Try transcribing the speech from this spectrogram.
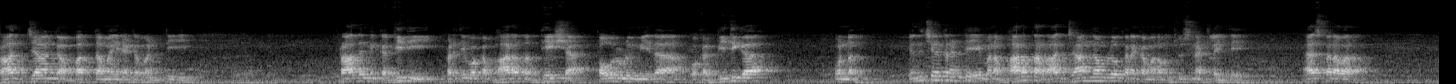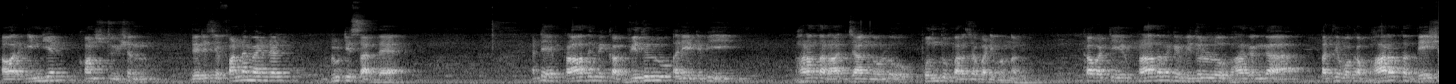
రాజ్యాంగబద్ధమైనటువంటి ప్రాథమిక విధి ప్రతి ఒక్క భారతదేశ పౌరుడి మీద ఒక విధిగా ఉన్నది. ఎందుచేతనంటే మన భారత రాజ్యాంగంలో కనుక మనం చూసినట్లయితే as per our our Indian constitution there is a fundamental duties are they అంటే ప్రాథమిక విధులు అనేటివి భారత రాజ్యాంగంలో పొందుపరచబడి ఉన్నవి. కాబట్టి ప్రాథమిక విధుల్లో భాగంగా ప్రతి ఒక్క భారతదేశ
